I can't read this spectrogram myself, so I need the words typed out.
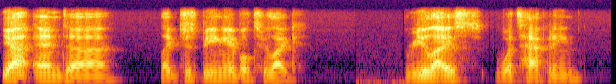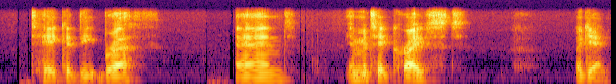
Yeah, and uh like just being able to like realize what's happening, take a deep breath and imitate Christ. Again.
